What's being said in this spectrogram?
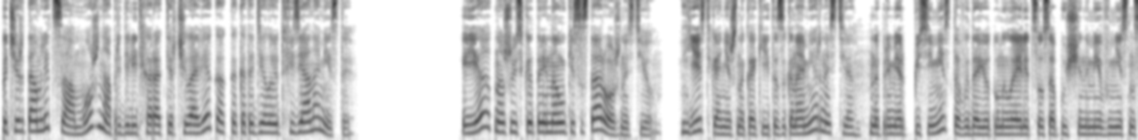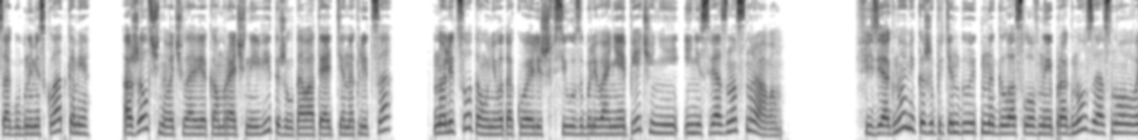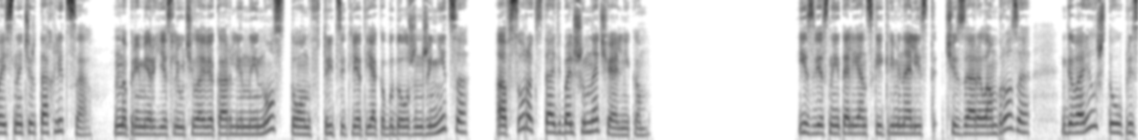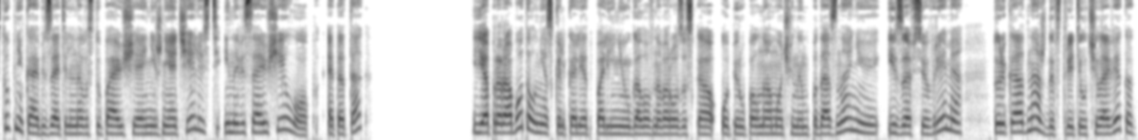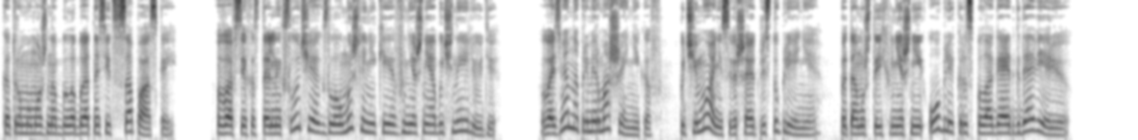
По чертам лица можно определить характер человека, как это делают физиономисты? Я отношусь к этой науке с осторожностью. Есть, конечно, какие-то закономерности. Например, пессимиста выдает унылое лицо с опущенными вниз носогубными складками, а желчного человека мрачный вид и желтоватый оттенок лица, но лицо-то у него такое лишь в силу заболевания печени и не связано с нравом. Физиогномика же претендует на голословные прогнозы, основываясь на чертах лица, Например, если у человека орлиный нос, то он в 30 лет якобы должен жениться, а в 40 стать большим начальником. Известный итальянский криминалист Чезаре Ламброза говорил, что у преступника обязательно выступающая нижняя челюсть и нависающий лоб. Это так? Я проработал несколько лет по линии уголовного розыска оперуполномоченным по дознанию, и за все время только однажды встретил человека, к которому можно было бы относиться с опаской. Во всех остальных случаях злоумышленники — внешне обычные люди. Возьмем, например, мошенников. Почему они совершают преступления? Потому что их внешний облик располагает к доверию.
